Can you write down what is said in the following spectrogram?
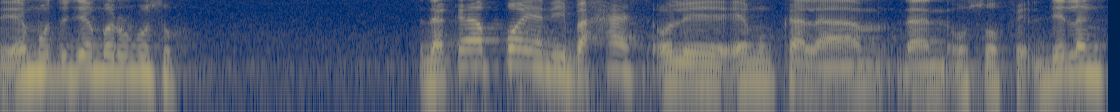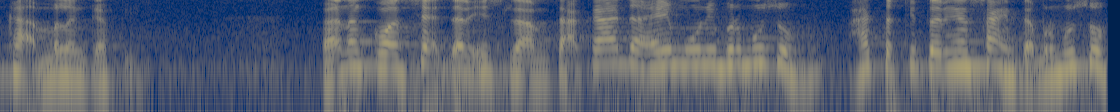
ilmu tu dia bermusuh sedangkan apa yang dibahas oleh ilmu kalam dan usul fiqh dia lengkap melengkapi kerana konsep dalam Islam takkan ada ilmu ni bermusuh. Hatta kita dengan sains tak bermusuh.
